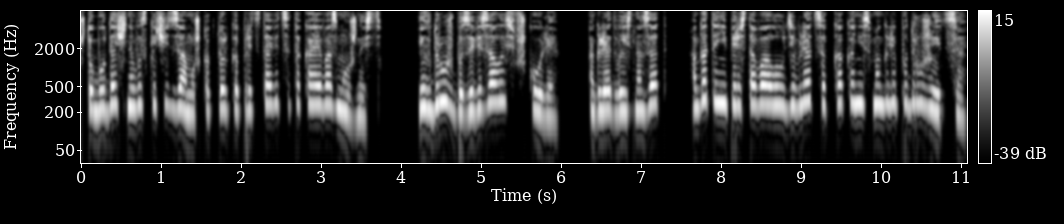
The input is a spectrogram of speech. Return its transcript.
чтобы удачно выскочить замуж, как только представится такая возможность. Их дружба завязалась в школе. Оглядываясь назад, Агата не переставала удивляться, как они смогли подружиться.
